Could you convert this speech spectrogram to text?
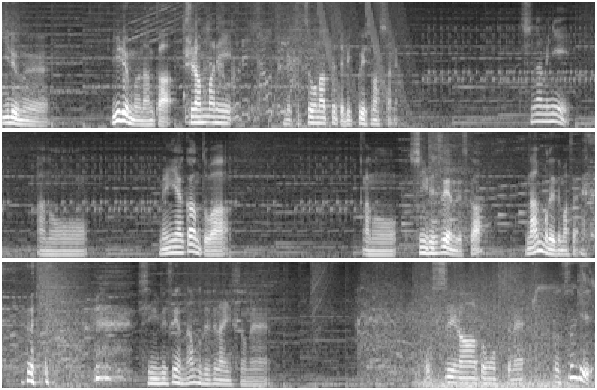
イルムイルムなんか知らん間にめっちゃ強なっててびっくりしましたね。ちなみにあのーメインアカウントはあのー新フェスゲームですか？何も出てません。新フェスゲーム何も出てないんですよね。欲しいなと思ってね。次明日？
